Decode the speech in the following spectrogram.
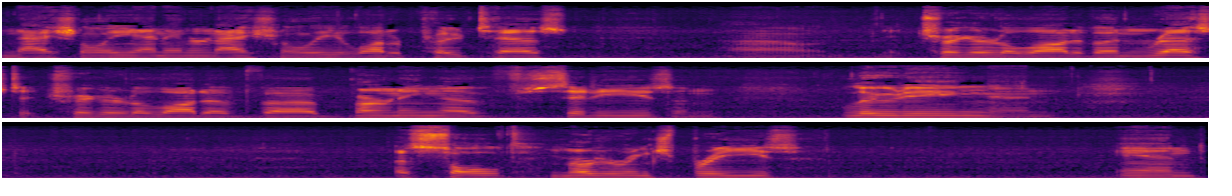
nationally and internationally. A lot of protests. Uh, it triggered a lot of unrest. It triggered a lot of uh, burning of cities and looting and assault, murdering sprees. And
